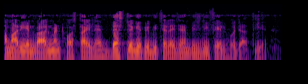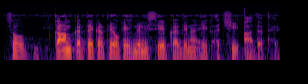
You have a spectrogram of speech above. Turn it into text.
हमारी एनवायरमेंट हॉस्टाइल है बेस्ट जगह पे भी चले जाएँ बिजली फेल हो जाती है। सो so, काम करते करते ओकेजनली सेव कर देना एक अच्छी आदत है।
